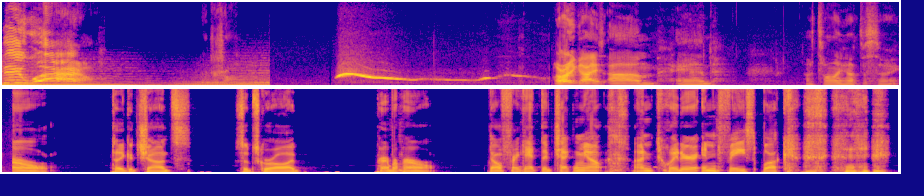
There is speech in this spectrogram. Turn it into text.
Beware! That is all. Alright guys, um, and that's all I have to say. Take a chance. Subscribe. Don't forget to check me out on Twitter and Facebook.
